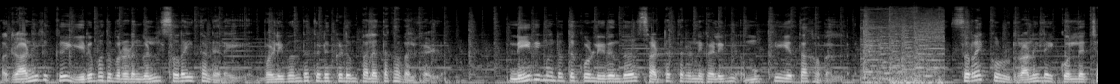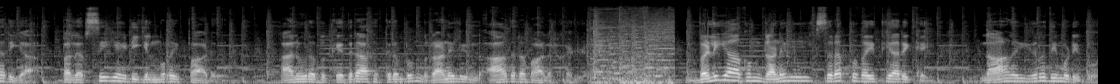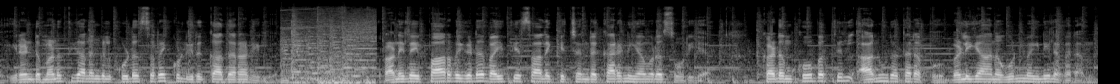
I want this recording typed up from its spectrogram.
ரணிலுக்கு இருபது வருடங்கள் சிறை தண்டனை. வெளிவந்த திடுக்கிடும் பல தகவல்கள். நீதிமன்றத்துக்குள் இருந்த சட்டத்திறனிகளின் முக்கிய தகவல். சிறைக்குள் ரணிலை கொல்ல சதியா? பலர் சிஐடியில் முறைப்பாடு. அனுரவுக்கு எதிராக திரும்பும் ரணிலின் ஆதரவாளர்கள். வெளியாகும் ரணிலில் சிறப்பு வைத்திய அறிக்கை. நாளை இறுதி முடிவு. இரண்டு மணித்தியாலங்கள் கூட சிறைக்குள் இருக்காத ரணில். ரணிலை பார்வையிட வைத்தியசாலைக்கு சென்ற கரணி அமரசூரிய. கடும் கோபத்தில் அனுர தரப்பு வெளியான உண்மை நிலவரம்.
